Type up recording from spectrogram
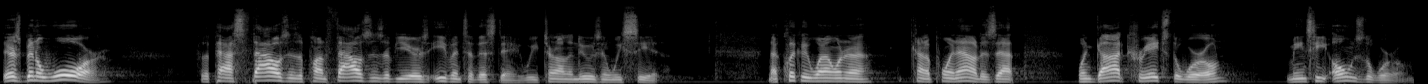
There's been a war for the past thousands upon thousands of years, even to this day. We turn on the news and we see it. Now, quickly, what I want to kind of point out is that when God creates the world, means he owns the world.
